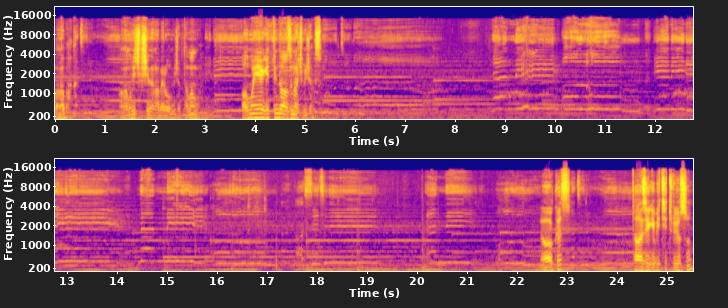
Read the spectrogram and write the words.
Bana bak. Anamın hiçbir şeyden haber olmayacak tamam mı? Almanya'ya gittiğinde ağzını açmayacaksın. Ne o kız? Taze gibi titriyorsun.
